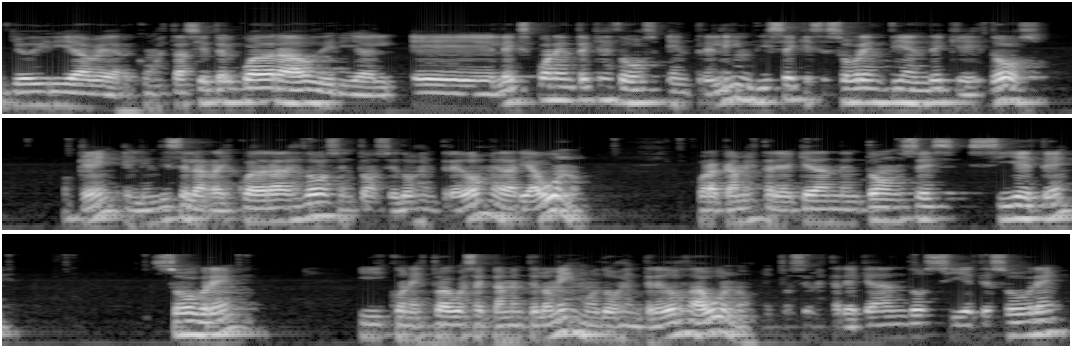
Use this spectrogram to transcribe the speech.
yo diría, a ver, como está 7 al cuadrado, diría el, el, exponente que es 2 entre el índice que se sobreentiende que es 2. ¿Ok? El índice de la raíz cuadrada es 2, entonces 2 entre 2 me daría 1. Por acá me estaría quedando entonces 7 sobre, y con esto hago exactamente lo mismo, 2 entre 2 da 1, entonces me estaría quedando 7 sobre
